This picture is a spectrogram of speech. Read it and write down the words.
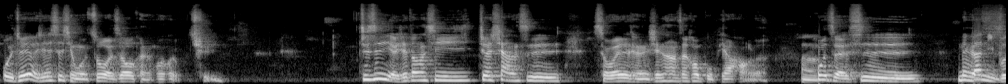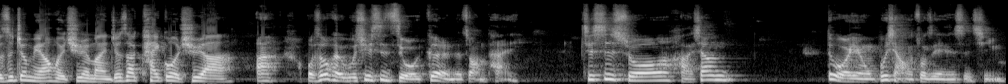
我觉得有些事情我做了之后可能会回不去，就是有些东西就像是所谓的可能先上车后补票好了，嗯、或者是那个，那你不是就没有回去了吗？你就是要开过去啊啊！我说回不去是指我个人的状态，就是说好像对我而言，我不想要做这件事情。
